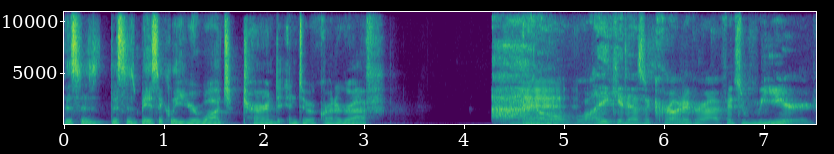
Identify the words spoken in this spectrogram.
This is this is basically your watch turned into a chronograph. I Eh. don't like it as a chronograph. It's weird,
